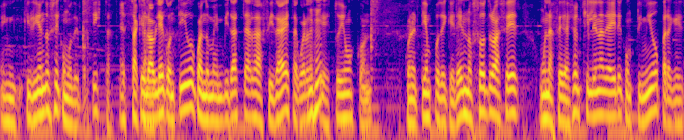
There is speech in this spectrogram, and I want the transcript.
inscribiéndose como deportista que Exactamente. lo hablé contigo cuando me invitaste a las FIDAES, ¿te acuerdas que estuvimos con, con el tiempo de querer nosotros hacer una Federación Chilena de Aire Comprimido para que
